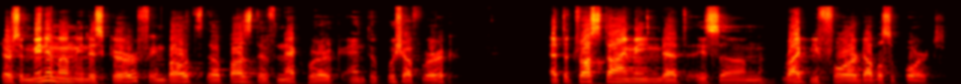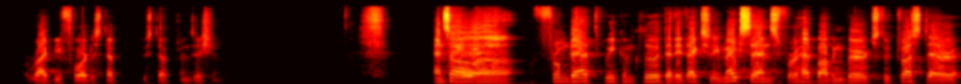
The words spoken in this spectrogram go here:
there's a minimum in this curve in both the positive neck work and the push-off work at the thrust timing that is um, right before double support, or right before the step-to-step -step transition. And so uh, from that we conclude that it actually makes sense for head bobbing birds to thrust their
